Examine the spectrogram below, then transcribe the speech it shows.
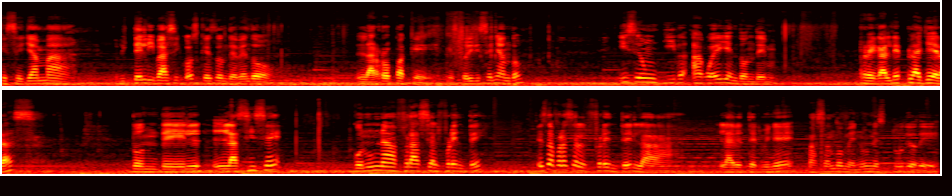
que se llama Vitelli Básicos, que es donde vendo la ropa que, estoy diseñando, hice un giveaway en donde regalé playeras, donde las hice con una frase al frente. Esta frase al frente la, la determiné basándome en un estudio de,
